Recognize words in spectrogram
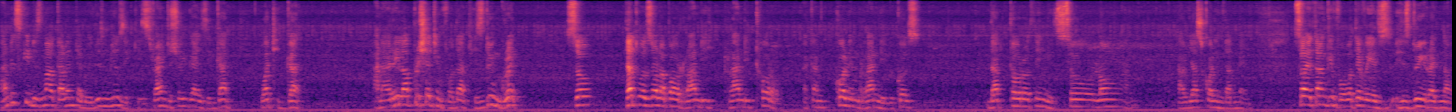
And this kid is now talented with this music. He's trying to show you guys he got what he got. And I really appreciate him for that. He's doing great. So that was all about Randy, Randy Toro. I can call him Randy because that Toro thing is so long. And I'll just call him that name. So I thank him for whatever he's, he's doing right now.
